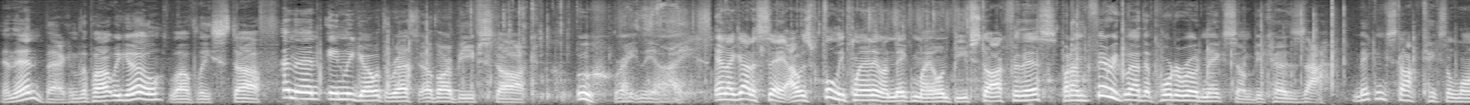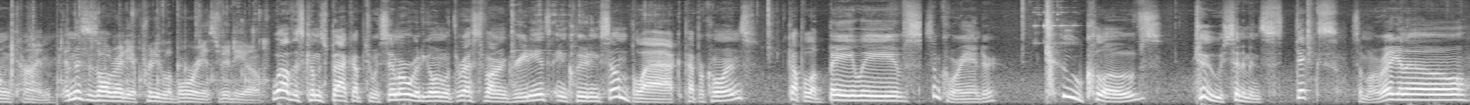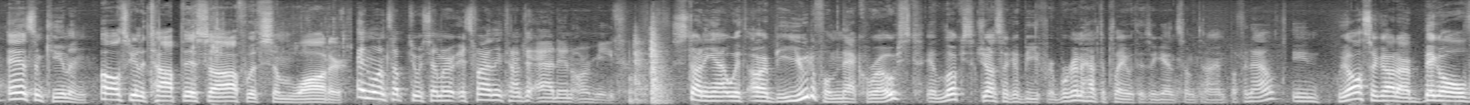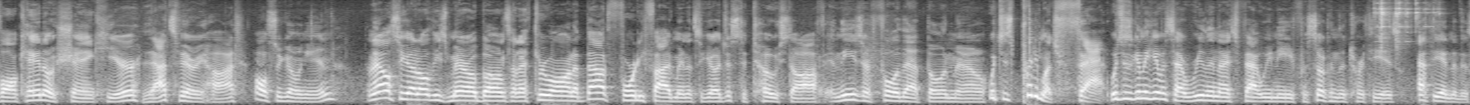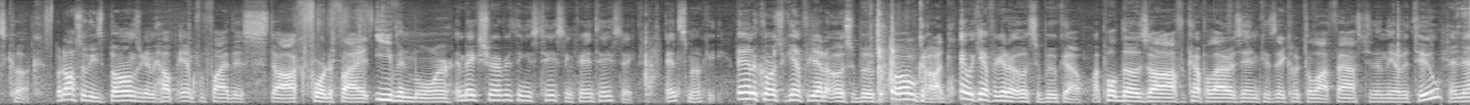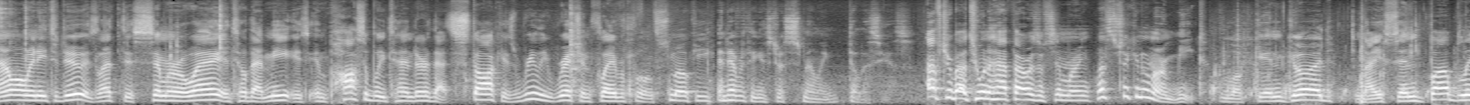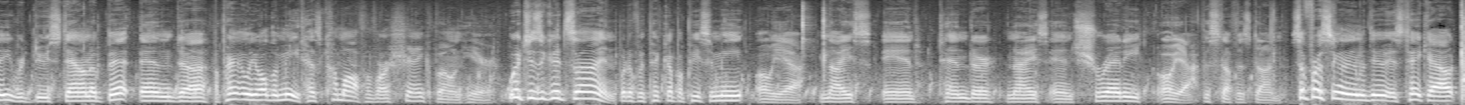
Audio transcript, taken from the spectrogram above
And then back into the pot we go. Lovely stuff. And then in we go with the rest of our beef stock. Ooh, right in the eyes. And I gotta say, I was fully planning on making my own beef stock for this, but I'm very glad that Porter Road makes some because uh, making stock takes a long time. And this is already a pretty laborious video. While this comes back up to a simmer, we're gonna go in with the rest of our ingredients, including some black peppercorns, a couple of bay leaves, some coriander, two cloves, two cinnamon sticks, some oregano, and some cumin. Also gonna top this off with some water. And once up to a simmer, it's finally time to add in our meat. Starting out with our beautiful neck roast. It looks just like a beef rib. We're gonna have to play with this again sometime. But for now, in. We also got our big old volcano shank here. That's very hot. Also going in. And I also got all these marrow bones that I threw on about 45 minutes ago just to toast off. And these are full of that bone marrow, which is pretty much fat, which is gonna give us that really nice fat we need for soaking the tortillas at the end of this cook. But also these bones are gonna help amplify this stock, fortify it even more, and make sure everything is tasting fantastic and smoky. And of course, we can't forget our ossobuco. Oh God. And we can't forget our ossobuco. I pulled those off a couple hours in because they cooked a lot faster than the other two. And now all we need to do is let this simmer away until that meat is impossibly tender That stock is really rich and flavorful and smoky, and everything is just smelling delicious. After about two and a half hours of simmering, let's check in on our meat. Looking good, nice and bubbly, reduced down a bit, and uh, apparently all the meat has come off of our shank bone here, which is a good sign. But if we pick up a piece of meat, oh yeah, nice and tender, nice and shreddy. Oh yeah, this stuff is done. So first thing I'm gonna do is take out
